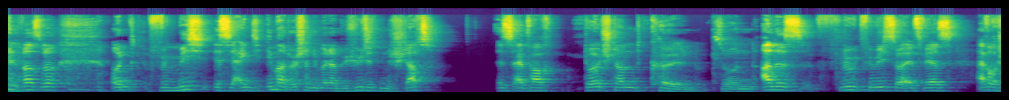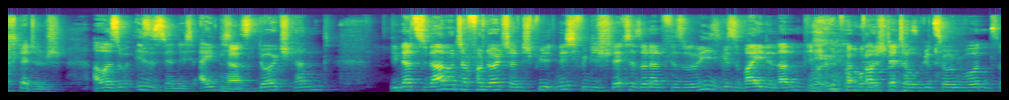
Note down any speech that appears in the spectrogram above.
Einfach so. Und für mich ist ja eigentlich immer Deutschland in einer behüteten Stadt. Es ist einfach Deutschland, Köln. So. Und alles flügt für mich so, als wäre es einfach städtisch. Aber so ist es ja nicht. Eigentlich Ja. ist Deutschland. Die Nationalmannschaft von Deutschland spielt nicht für die Städte, sondern für so ein riesiges Weideland, wo irgendwo ein paar Städte hochgezogen wurden.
